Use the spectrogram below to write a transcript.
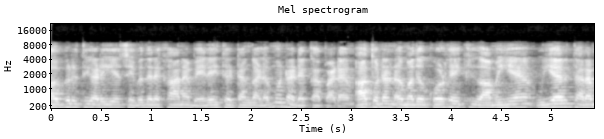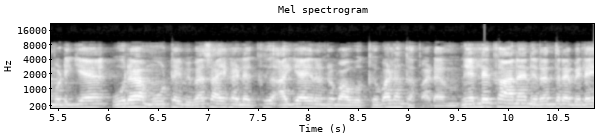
அபிவிருத்தி அடைய செய்வதற்கான வேலை திட்டங்களும் முன்னெடுக்கப்படும். அத்துடன் எமது கொள்கைக்கு அமைய உயர் தரமுடைய உர மூட்டை விவசாயிகளுக்கு ஐயாயிரம் ரூபாவுக்கு வழங்கப்படும். நெல்லுக்கான நிரந்தர விலை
